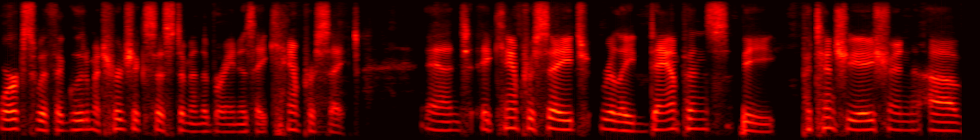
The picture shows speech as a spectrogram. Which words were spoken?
works with the glutamatergic system in the brain is acamprosate. And acamprosate really dampens the potentiation of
